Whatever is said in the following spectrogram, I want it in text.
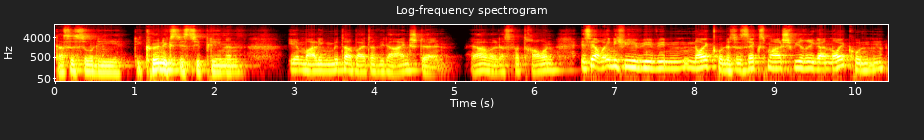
Das ist so die, die Königsdisziplinen, ehemaligen Mitarbeiter wieder einstellen. Ja, weil das Vertrauen ist ja auch ähnlich wie, wie, wie ein Neukunde. Es ist sechsmal schwieriger, einen Neukunden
